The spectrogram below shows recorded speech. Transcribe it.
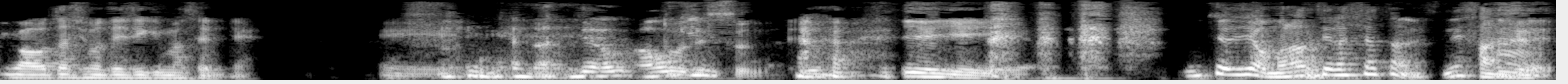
今私も出てきませんね。えー、なんで青そ青木うです。いえいえいえ。一応じゃあもらってらっしゃったんですね、30。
